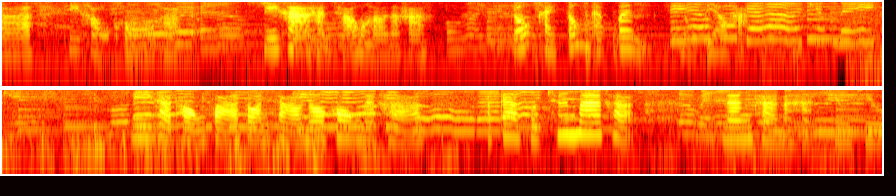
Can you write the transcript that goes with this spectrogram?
ะ ที่เขาคอค่ะ นี่ค่ะอาหารเช้าของเรานะคะ โจ๊กไข่ต้มแอปเปิ้ลนมเปรี้ยวค่ะ นี่ค่ะท้องฟ้าตอนเช้านอกห้องนะคะ อากาศสดชื่นมากค่ะ นั่งทานอาหารชิล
